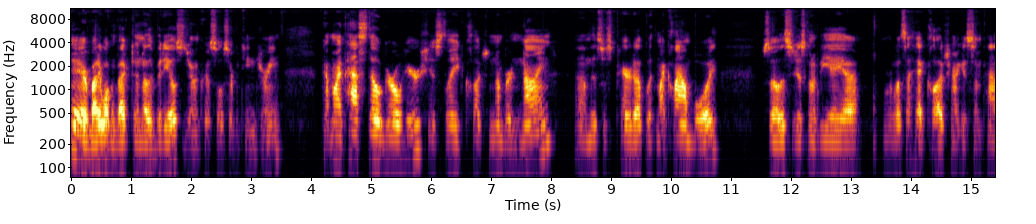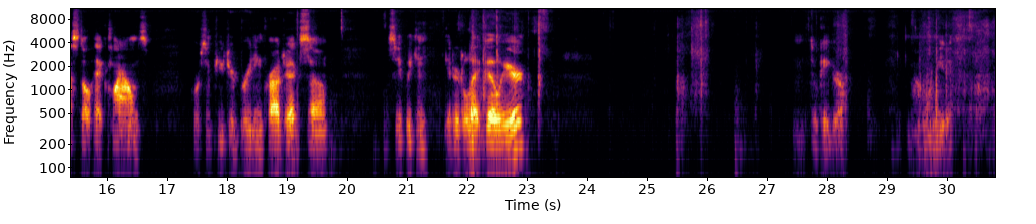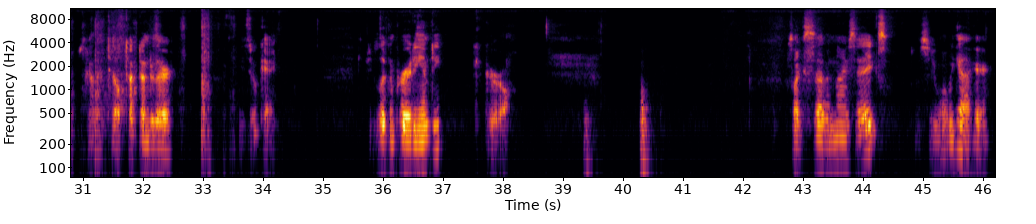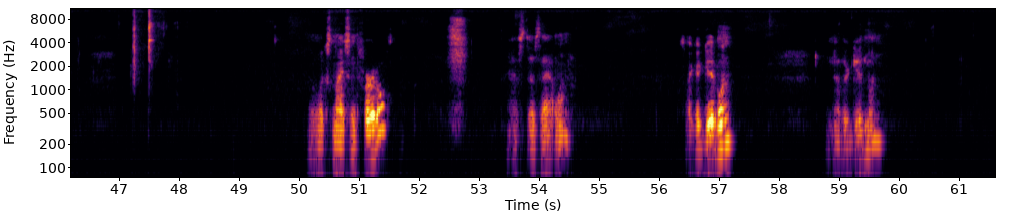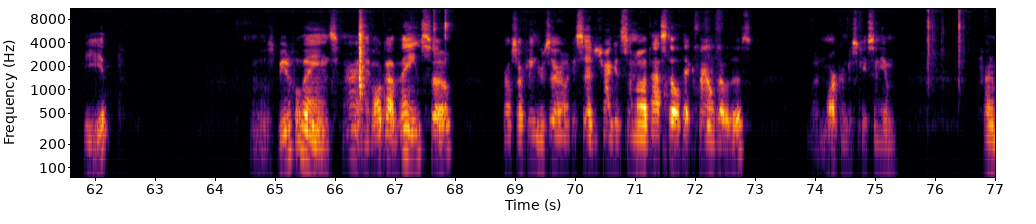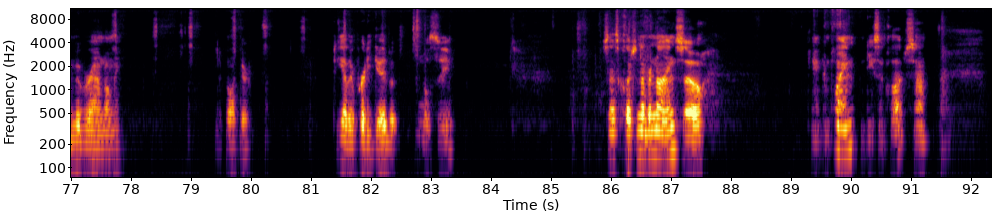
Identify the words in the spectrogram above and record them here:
Hey everybody, welcome back to another video. This is John Crystal, Serpentine Dream. Got my pastel girl here. She has laid clutch number 9. Um, this was paired up with my clown boy. So this is just going to be a, uh, more or less a het clutch. Trying to get some pastel het clowns for some future breeding projects. So let's see if we can get her to let go here. It's okay, girl. I don't need it. She's got that tail tucked under there. It's okay. She's looking pretty empty. Good girl. It's like seven nice eggs. Let's see what we got here. It looks nice and fertile. As does that one. Looks like a good one. Another good one. Yep. Those beautiful veins. Alright, they've all got veins, so cross our fingers there, like I said, to try and get some uh, pastel het clowns out of this. But mark them just in case any of them trying to move around on me. I feel like they're together pretty good, but we'll see. So that's clutch number nine, so can't complain. Decent clutch. So,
